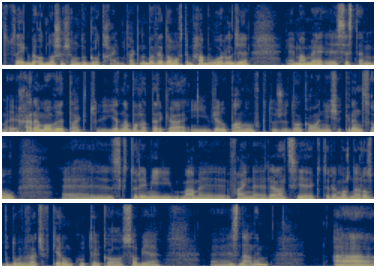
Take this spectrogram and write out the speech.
tutaj jakby odnoszę się do Gotheim, tak? No bo wiadomo, w tym Hub Worldzie e, mamy e, system e, haremowy, tak? Czyli jedna bohaterka i wielu panów, którzy dookoła niej się kręcą, z którymi mamy fajne relacje, które można rozbudowywać w kierunku tylko sobie znanym. A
